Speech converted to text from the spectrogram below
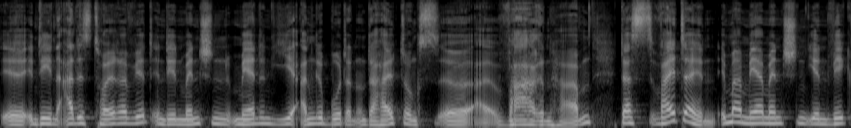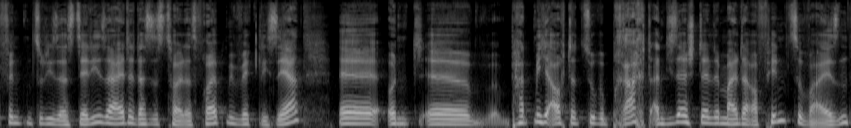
in denen alles teurer wird, in denen Menschen mehr denn je Angebot an Unterhaltungswaren äh, haben, dass weiterhin immer mehr Menschen ihren Weg finden zu dieser Steady-Seite. Das ist toll. Das freut mich wirklich sehr äh, und äh, hat mich auch dazu gebracht, an dieser Stelle mal darauf hinzuweisen,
